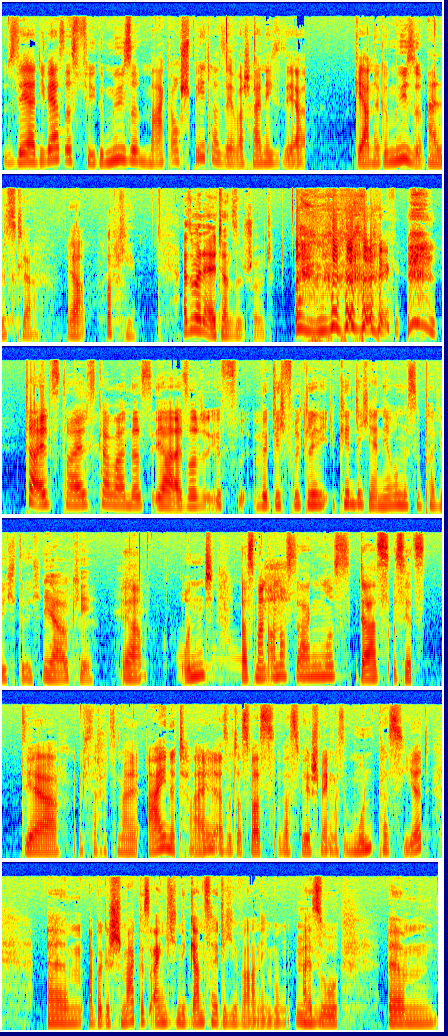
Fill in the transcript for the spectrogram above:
sehr divers ist, viel Gemüse, mag auch später sehr wahrscheinlich sehr gerne Gemüse. Alles klar. Ja. Okay. Also meine Eltern sind schuld. teils, teils kann man das, ja, also fr wirklich frühkindliche Ernährung ist super wichtig. Ja, okay. Ja. Und was man auch noch sagen muss, das ist jetzt der, ich sag jetzt mal, eine Teil, also das, was, was wir schmecken, was im Mund passiert. Ähm, aber Geschmack ist eigentlich eine ganzheitliche Wahrnehmung. Mhm. Also ähm,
